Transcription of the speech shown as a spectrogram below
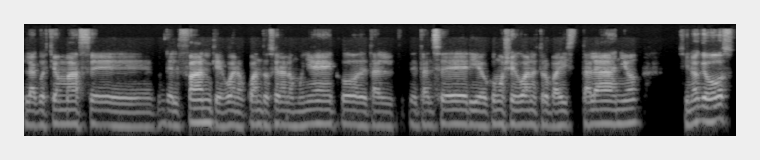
la cuestión más eh, del fan, que es, bueno, cuántos eran los muñecos de tal, de tal serie o cómo llegó a nuestro país tal año, sino que vos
